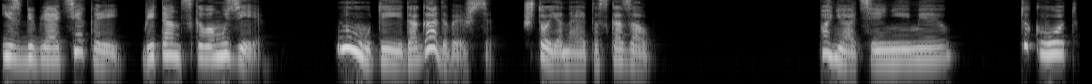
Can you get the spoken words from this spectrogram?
из библиотекарей Британского музея. Ну, ты догадываешься, что я на это сказал? Понятия не имею. Так вот,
